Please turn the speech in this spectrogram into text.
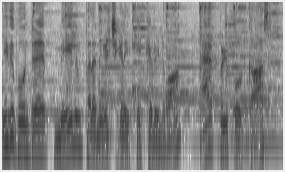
இது போன்ற மேலும் பல நிகழ்ச்சிகளை கேட்க வேண்டுமா? Apple podcast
